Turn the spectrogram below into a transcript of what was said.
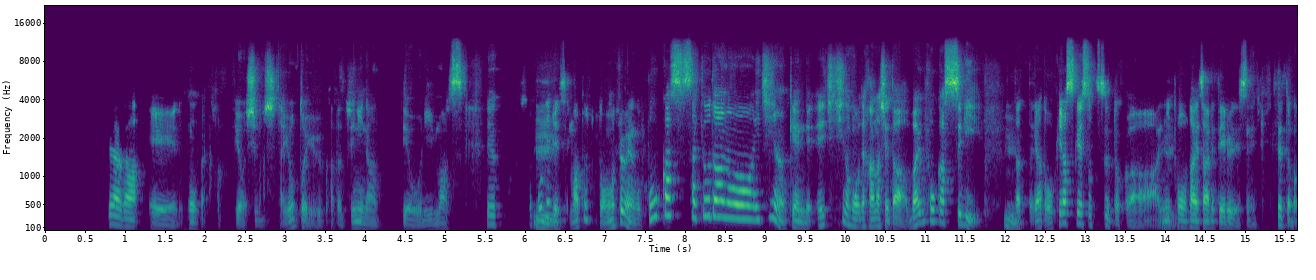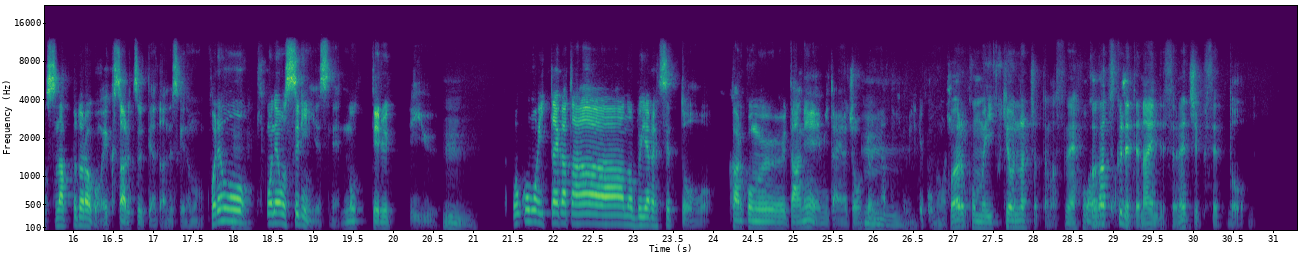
ちらが、えー今回発表しましたよという形になっております。でそこでですね、またちょっと面白いのが、フォーカス、先ほどあの HG の件で、HG の方で話してた Vive Focus 3うんだったり、あと Oculus Quest 2とかにうん搭載されているですね、チップセットのスナップドラゴン XR2 ってやったんですけども、これうをピコネオ3にですね、乗ってるっていう、うん。ここも一体型の VR セット、カルコムだね、みたいな状況になってきて、結構面白いクアルコム一強になっちゃってますね。他が作れてないんですよね、チップセット。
